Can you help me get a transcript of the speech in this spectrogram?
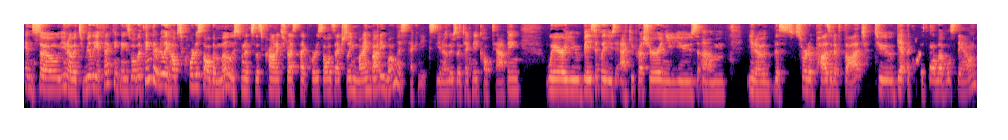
and so, you know, it's really affecting things. Well, the thing that really helps cortisol the most when it's this chronic stress type cortisol is actually mind body wellness techniques. You know, there's a technique called tapping where you basically use acupressure and you use, um, you know, this sort of positive thought to get the cortisol levels down.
